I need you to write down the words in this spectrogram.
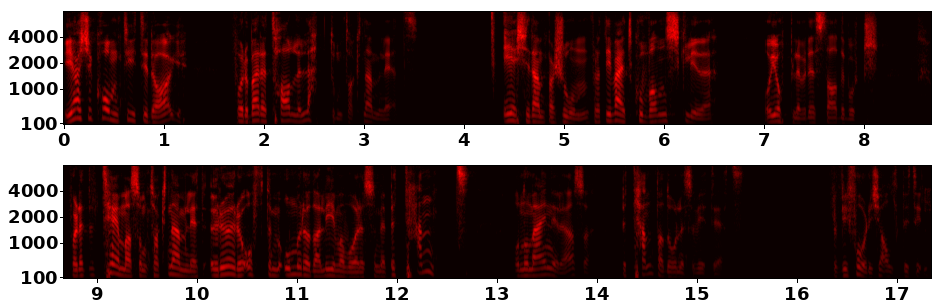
Jeg har ikke kommet hit i dag for å bare tale lett om takknemlighet. Jeg er ikke den personen, for jeg vet hvor vanskelig det er. Og jeg opplever det stadig bort. For dette temaet som takknemlighet rører ofte med områder av livet vårt som er betent og nå mener jeg det, altså. Betent av dårlig samvittighet. For vi får det ikke alltid til.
